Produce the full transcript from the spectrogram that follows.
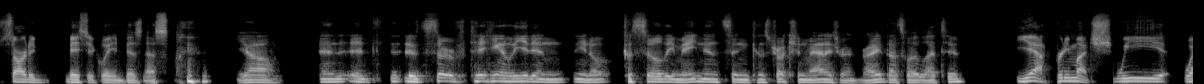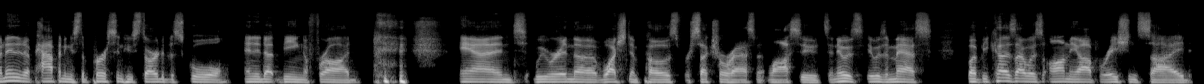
started basically in business. yeah. And it, it's sort of taking a lead in, you know, facility maintenance and construction management, right? That's what it led to. Yeah, pretty much. We what ended up happening is the person who started the school ended up being a fraud. and we were in the Washington Post for sexual harassment lawsuits and it was it was a mess. But because I was on the operations side,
